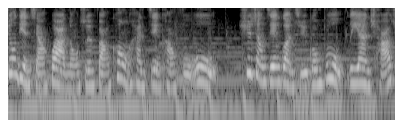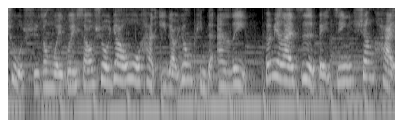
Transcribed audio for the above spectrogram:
重点强化农村防控和健康服务。市场监管局公布立案查处十宗违规销售药物和医疗用品的案例，分别来自北京、上海、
